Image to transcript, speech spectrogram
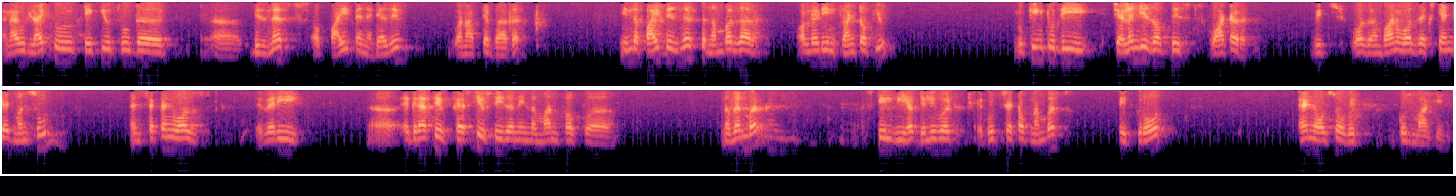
And I would like to take you through the uh, business of pipe and adhesive, one after the other. In the pipe business, the numbers are already in front of you. Looking to the challenges of this quarter, which was one was extended monsoon, and second was a very uh, aggressive festive season in the month of uh, November. Still, we have delivered a good set of numbers with growth and also with good margins.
